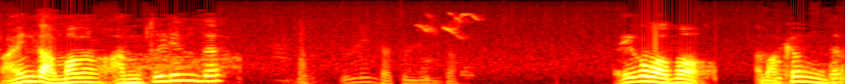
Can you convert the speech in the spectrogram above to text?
아닌데, 안 막, 안 뚫리는데? 뚫린다, 뚫린다. 이거 봐봐. 아, 그 막혔는데?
